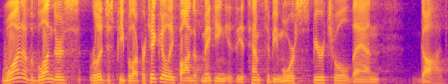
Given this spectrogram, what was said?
One of the blunders religious people are particularly fond of making is the attempt to be more spiritual than God.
